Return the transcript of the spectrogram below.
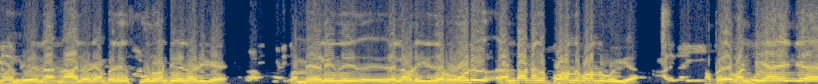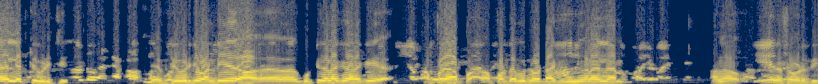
വണ്ടി നാലു മണിയാകുമ്പോഴത്തേക്ക് സ്കൂൾ വണ്ടി വരുന്ന വഴിക്കേ. അപ്പൊ മേളിൽ നിന്ന് ഇതെല്ലാം കൂടെ ഇരുന്ന് റോഡ് രണ്ടാട്ടങ്ങ് പുറന്ന് പുറന്ന് പോവുക. അപ്പോഴേ വണ്ടി ഞാൻ ലെഫ്റ്റ് പിടിച്ച്. ലെഫ്റ്റ് പിടിച്ച് വണ്ടി കുട്ടികളൊക്കെ ഇറക്കി അപ്പോഴേ അപ്പ- അപ്പുറത്തെ വീട്ടിലോട്ടാക്കി. കുഞ്ഞുങ്ങളെല്ലാം അങ്ങ് രക്ഷപ്പെടുത്തി.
